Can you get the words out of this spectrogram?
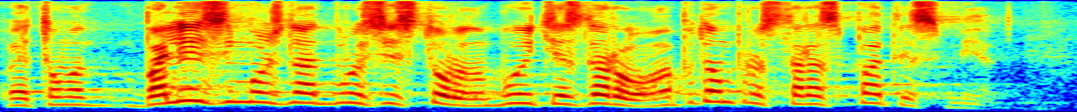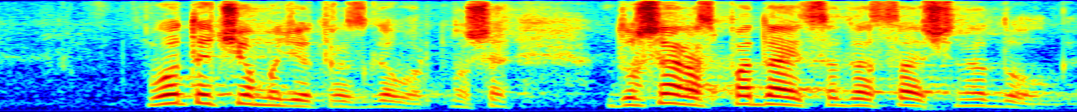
Поэтому болезнь можно отбросить в сторону, будете здоровы, а потом просто распад и смерть. Вот о чем идет разговор. Потому что душа распадается достаточно долго.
